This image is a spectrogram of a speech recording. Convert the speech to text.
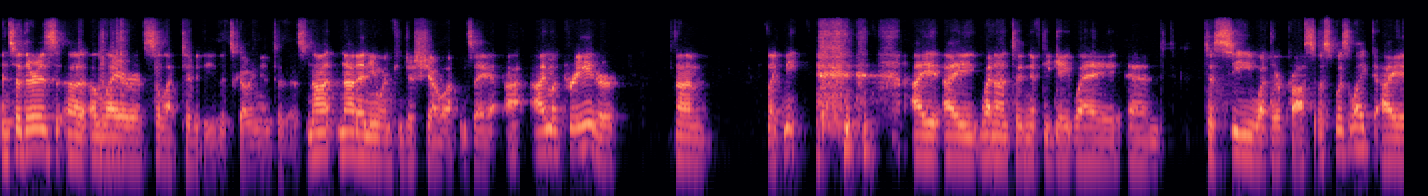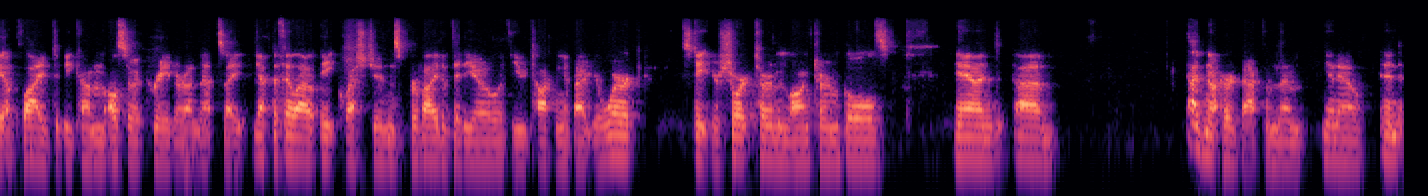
And so there is a, a layer of selectivity that's going into this. Not not anyone can just show up and say, I, am a creator. Um, like me. I, I went onto Nifty Gateway and to see what their process was like, I applied to become also a creator on that site. You have to fill out eight questions, provide a video of you talking about your work, state your short-term and long-term goals. And um, I've not heard back from them, you know, and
